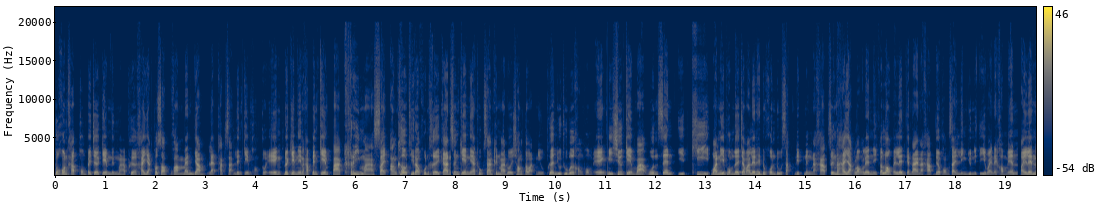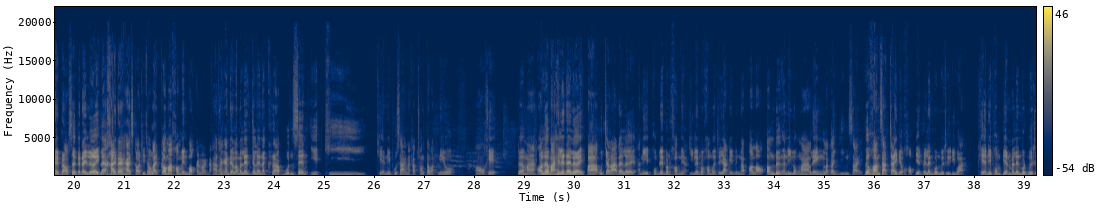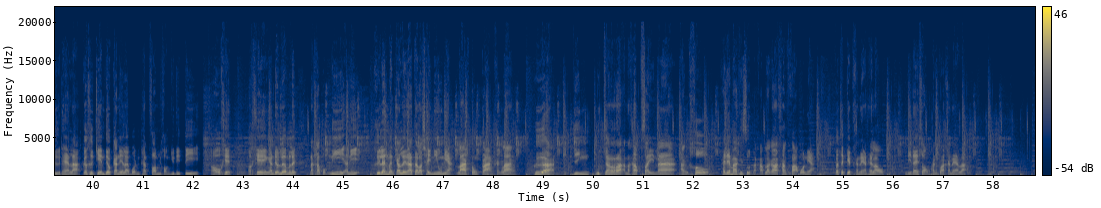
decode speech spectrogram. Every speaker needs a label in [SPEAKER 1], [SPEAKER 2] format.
[SPEAKER 1] ทุกคนครับ ผมไปเจอเกมหนึ่งมาเผื่อใครอยากทดสอบความแม่นยำและทักษะเล่นเกมของตัวเอง โดยเกมนี้นะครับ เป็นเกมปลาครี่หมาใส่อังเคิลที่เราคุ้นเคยกัน ซึ่งเกมนี้ถูกสร้างขึ้นมาโดยช่องตวัดนิ้วเพื่อนยูทูบเบอร์ของผมเอง มีชื่อเกมว่าวุ้นเส้นอีทขี้วันนี้ผมเลยจะมาเล่นให้ทุกคนดูสักนิดหนึ่งนะครับ ซึ่งถ้าใครอยากลองเล่นนี่ก็ลองไปเล่นกันได้นะครับ เดี๋ยวผมใส่ลิงก์ Unity ไว้ในคอมเมนต์ไปเล่นในเบราว์เซอร์กันได้เลยและใครได้ไฮสกอร์ที่เท่าไหร่ก็มาคอมเมนต์บอกกันหน่อยนะอะถ้างั้นเดี๋ยวเรามาเล่นกันเลยนะครับวุ้นเส้นอีทขี้เขียนนี้ผู้สร้างนะครับช่องตวัดนิ้วอ๋อโอเค เริ่มมาอ๋อเริ่มมาให้เล่นได้เลยปลาอุจจาระได้เลย อันนี้ผมเล่นบนคอมเนี่ยจริงเล่นบนคอมเหมือนจะยากนิดนึงนะเพราะเราต้องดึงอันนี้ลงมาเล็งแล้วก็ยิงใส่เพื่อความสะใจเดี๋ยวขอเปลี่ยนไปเล่นบนมือถือดีกว่าโอเคอันนี้ผมเปลี่ยนมาเล่นบนมือถือแทนละ ก็คือเกมเดียวกันนี่แหละบนแพลตฟอร์มของ Unity อ๋อโอเค โอเค งั้นเดี๋ยวเริ่มเลยนะครับผมนี่อันนี้คือเล่นเหมือนกันเลยนะ แต่เราใช้นิ้วเนี่ยลากตรงกลางข้างล่าง เพื่อยิงอุจจาระนะครับ ใส่หน้าอังเคิลให้ได้มากที่สุดนะครับ แล้วก็ข้างขวาบนเนี่ย ก็จะเก็บคะแนนให้เราอันนี้ได้ 2,000 กว่าคะแนนละ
